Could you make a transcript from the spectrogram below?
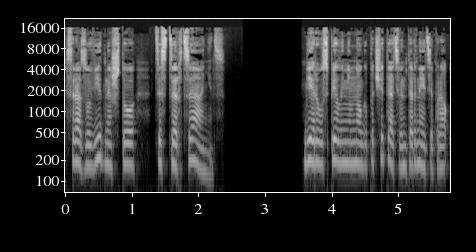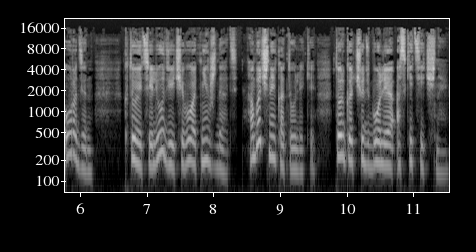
Сразу видно, что цистерцианец. Вера успела немного почитать в интернете про орден, кто эти люди и чего от них ждать. Обычные католики, только чуть более аскетичные.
